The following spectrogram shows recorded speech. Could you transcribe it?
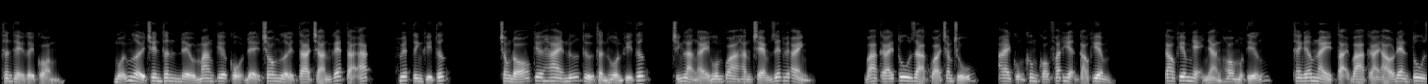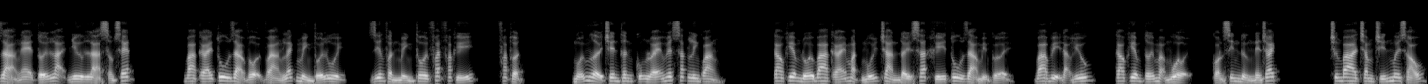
thân thể gầy còm. Mỗi người trên thân đều mang kia cổ để cho người ta chán ghét tà ác huyết tinh khí tức. Trong đó kia hai nữ tử thần hồn khí tức, chính là ngày hôm qua hắn chém giết huyết ảnh. Ba cái tu giả quá chăm chú, ai cũng không có phát hiện cao khiêm. Cao khiêm nhẹ nhàng ho một tiếng, thanh âm này tại ba cái áo đen tu giả nghe tới lại như là sấm sét. Ba cái tu giả vội vàng lách mình tối lui, riêng phần mình thôi phát pháp khí, pháp thuật. Mỗi người trên thân cũng lóe huyết sắc linh quang. Cao khiêm đối ba cái mặt mũi tràn đầy sát khí tu giả mỉm cười, ba vị đạo hữu, cao khiêm tới mạng muội, còn xin đừng nên trách. Chương ba trăm chín mươi sáu,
